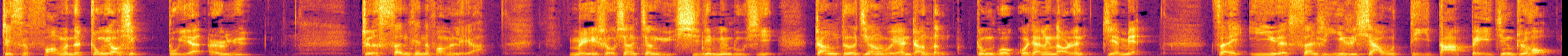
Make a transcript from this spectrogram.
这次访问的重要性不言而喻。这三天的访问里啊。梅首相将与习近平主席、张德江委员长等中国国家领导人见面。在一月三十一日下午抵达北京之后，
